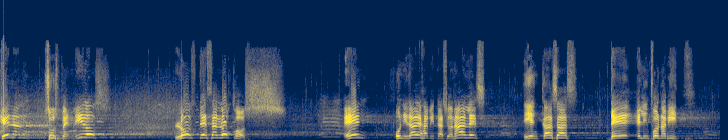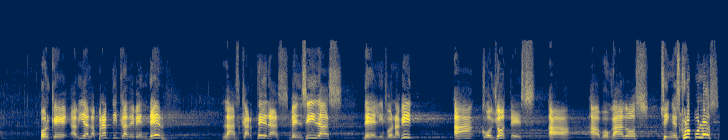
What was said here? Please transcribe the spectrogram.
quedan suspendidos los desalojos en unidades habitacionales y en casas del el Infonavit, porque había la práctica de vender las carteras vencidas del Infonavit a coyotes, a abogados sin escrúpulos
